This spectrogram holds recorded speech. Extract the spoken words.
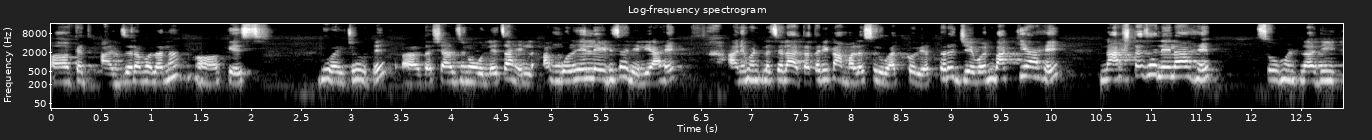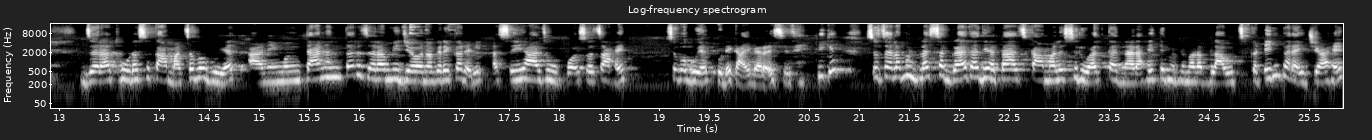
का- आज जरा मला ना केस धुवायचे होते. तसे अजून ओलेच आहे आंघोळ ही लेट झालेली आहे. आणि म्हटलं चला आता तरी कामाला सुरुवात करूयात. तर जेवण बाकी आहे. नाश्ता झालेला आहे. सो म्हटलं आधी जरा थोडंसं कामाचं बघूयात. आणि मग त्यानंतर जरा मी जेवण वगैरे करेल. असंही आज उपवासच आहे सो बघूयात पुढे काय करायचं ते. ठीक आहे? सो चला म्हटलं सगळ्यात आधी आता आज कामाला सुरुवात करणार आहे. ते म्हणजे मला ब्लाऊज कटिंग करायची आहे.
